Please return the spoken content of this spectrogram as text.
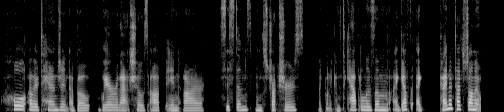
whole other tangent about where that shows up in our systems and structures. Like when it comes to capitalism, I guess I kind of touched on it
